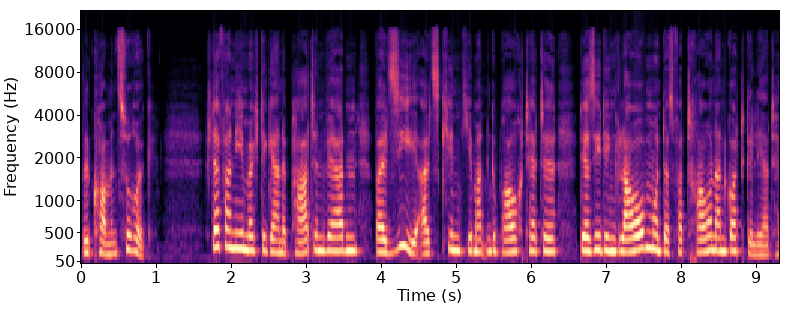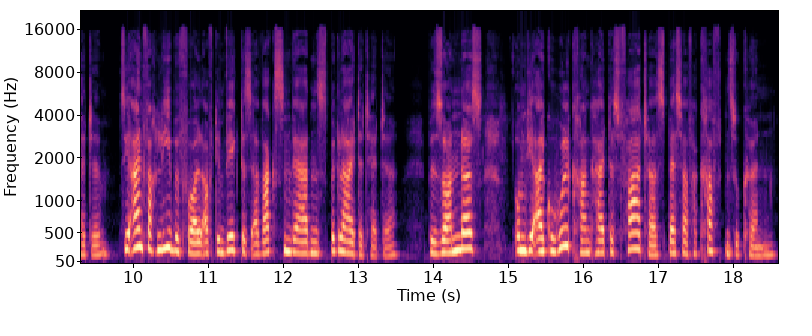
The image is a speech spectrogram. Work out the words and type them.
Willkommen zurück. Stefanie möchte gerne Patin werden, weil sie als Kind jemanden gebraucht hätte, der sie den Glauben und das Vertrauen an Gott gelehrt hätte, sie einfach liebevoll auf dem Weg des Erwachsenwerdens begleitet hätte, besonders um die Alkoholkrankheit des Vaters besser verkraften zu können.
